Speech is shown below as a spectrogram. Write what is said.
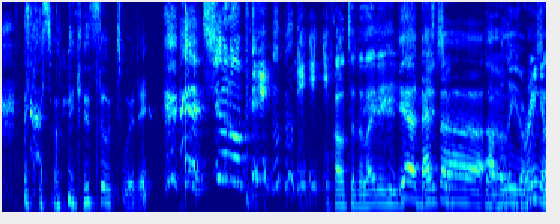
That's what niggas on Twitter. it should have been me. oh, to the lady. he Yeah, that's engaged to? the, I believe the ring ringside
